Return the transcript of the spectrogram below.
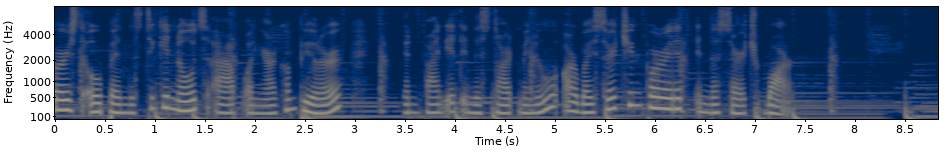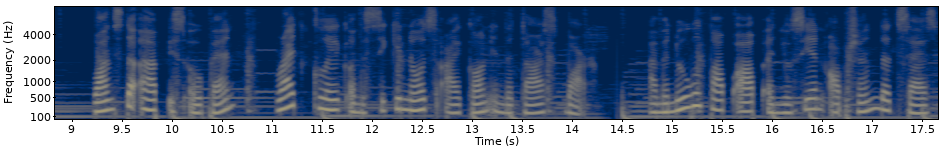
first open the sticky notes app on your computer. You can find it in the start menu or by searching for it in the search bar. Once the app is open, right-click on the sticky notes icon in the taskbar. A menu will pop up and you'll see an option that says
